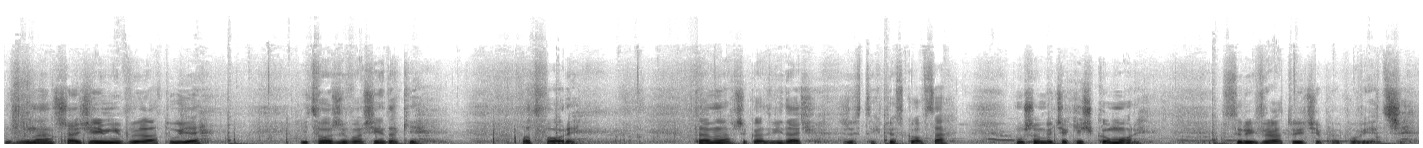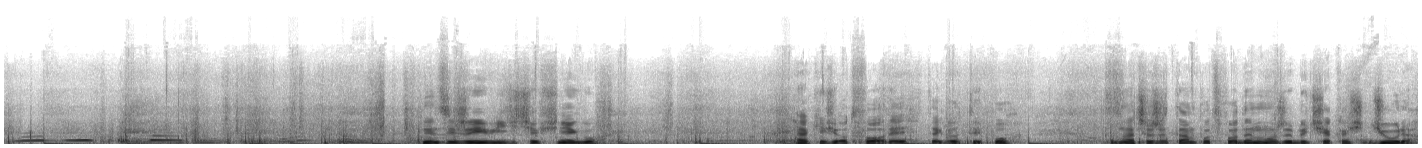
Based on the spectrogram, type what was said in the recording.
z wnętrza ziemi wylatuje i tworzy właśnie takie otwory. Tam na przykład widać, że w tych piaskowcach muszą być jakieś komory, z których wylatuje ciepłe powietrze. Więc jeżeli widzicie w śniegu jakieś otwory tego typu, to znaczy, że tam pod spodem może być jakaś dziura.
